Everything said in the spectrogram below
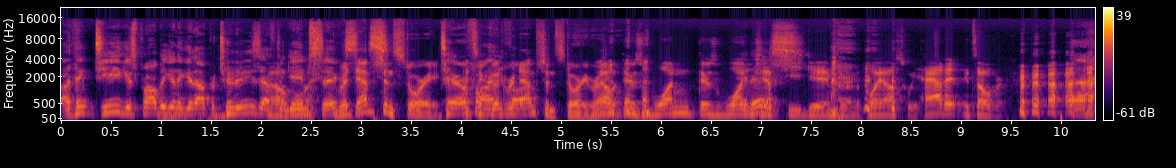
I think Teague is probably going to get opportunities after Oh, game boy. six. redemption It's- story. terrifying It's a good thought. redemption story, right? No, there's one. There's one It Jeff is. T game during the playoffs. We had it. It's over. I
